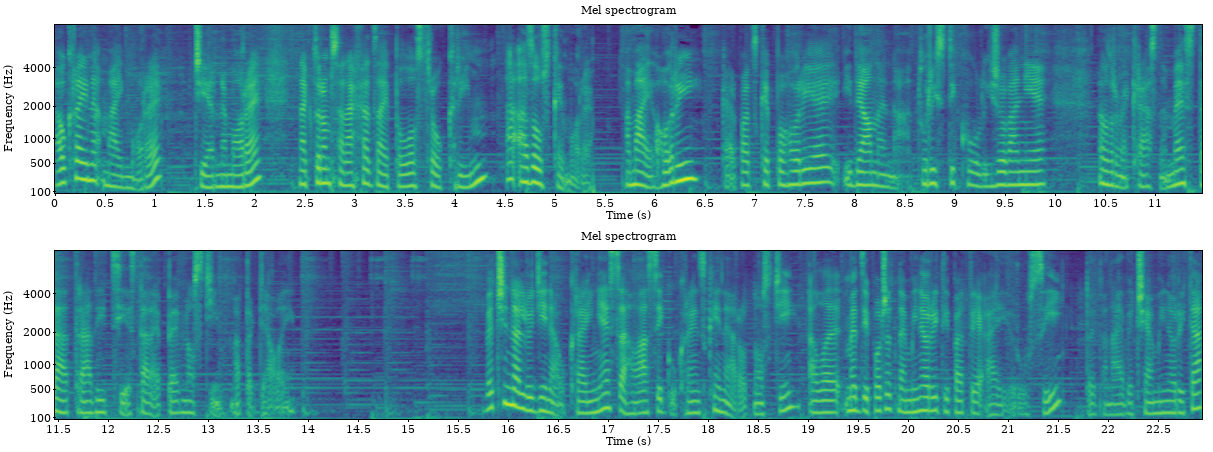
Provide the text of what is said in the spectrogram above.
A Ukrajina má aj more, Čierne more, na ktorom sa nachádza aj polostrov Krym a Azovské more. A má aj hory, Karpatské pohorie, ideálne na turistiku, lyžovanie, samozrejme krásne mesta, tradície, staré pevnosti a tak ďalej. Väčšina ľudí na Ukrajine sa hlási k ukrajinskej národnosti, ale medzi početné minority patria aj Rusi, to je tá najväčšia minorita,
